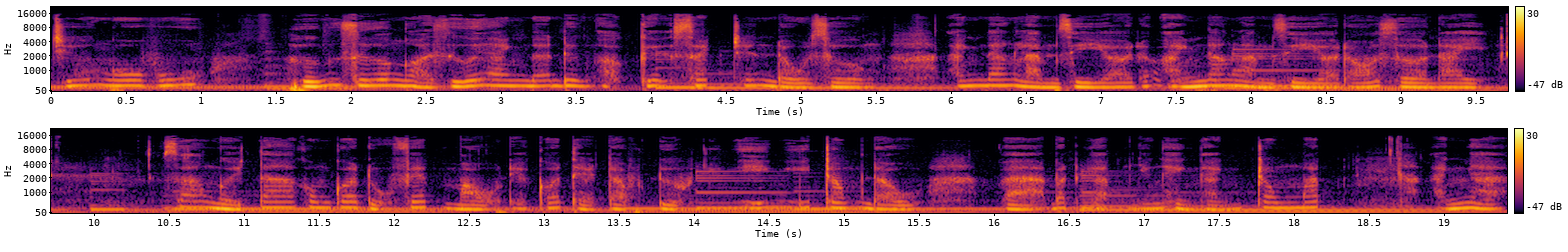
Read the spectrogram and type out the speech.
chữ ngô vũ. Hướng dương ở dưới, anh đã đựng ở kệ sách trên đầu giường. Anh đang làm gì ở đó anh đang làm gì ở đó giờ này? Sao người ta không có đủ phép màu để có thể đọc được những ý nghĩ trong đầu và bắt gặp những hình ảnh trong mắt? Anh ạ à,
